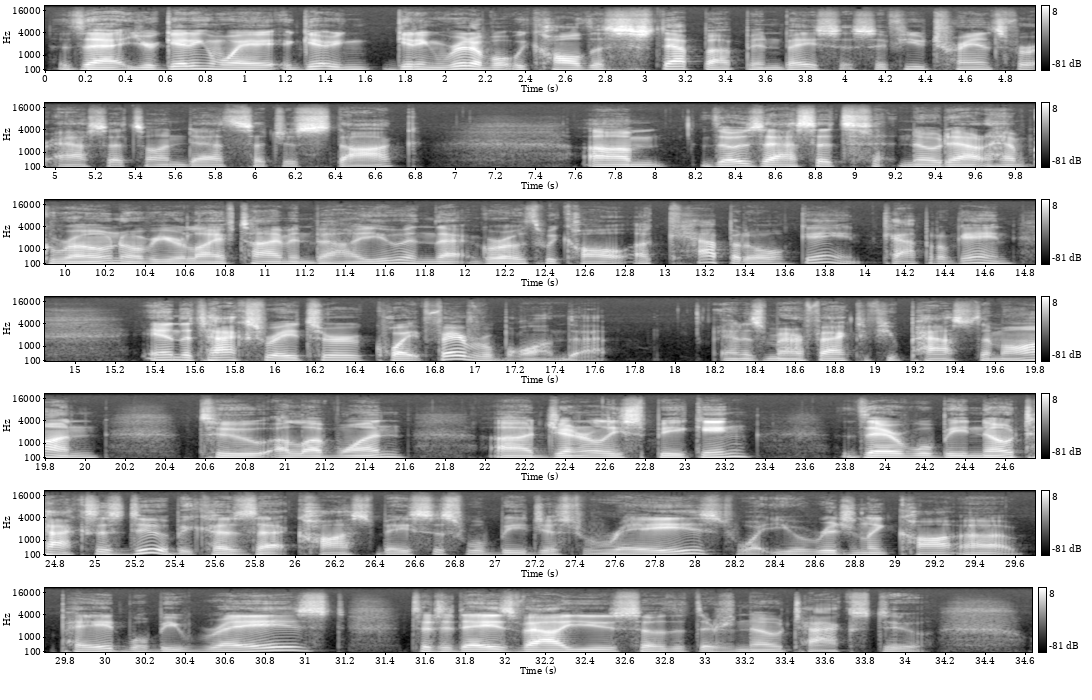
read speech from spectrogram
that you're getting away getting getting rid of what we call the step up in basis. If you transfer assets on death, such as stock, um, those assets no doubt have grown over your lifetime in value, and that growth we call a capital gain. Capital gain, and the tax rates are quite favorable on that. And as a matter of fact, if you pass them on to a loved one, uh, generally speaking, there will be no taxes due because that cost basis will be just raised. What you originally co- uh, paid will be raised to today's values so that there's no tax due.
